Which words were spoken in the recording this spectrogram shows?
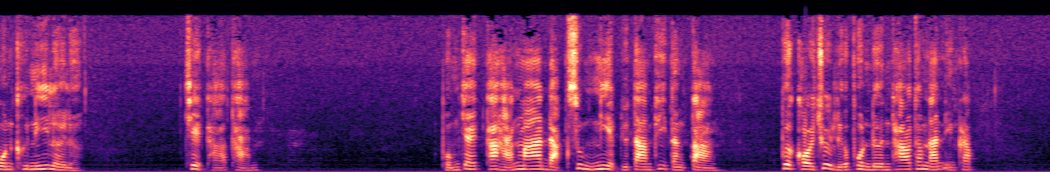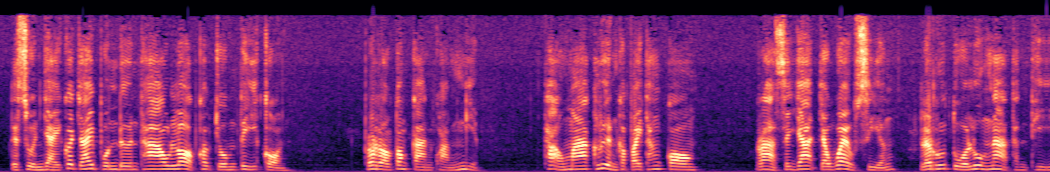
กนคืนนี้เลยเหรอ เชษฐาถาม ผมจะทหารมาดักซุ่มเงียบอยู่ตามที่ต่างๆ เพื่อคอยช่วยเหลือพลเดินเท้าเท่านั้นเองครับ แต่ส่วนใหญ่ก็จะให้พลเดินเท้ารอบเข้าโจมตีก่อน เพราะเราต้องการความเงียบ ถ้าเอามาเคลื่อนเข้าไปทั้งกอง ราษยะจะแววเสียง และรู้ตัวล่วงหน้าทันที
